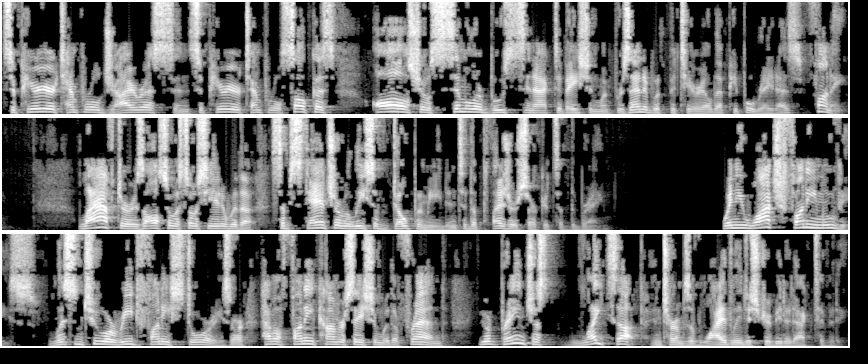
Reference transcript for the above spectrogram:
superior temporal gyrus and superior temporal sulcus all show similar boosts in activation when presented with material that people rate as funny. Laughter is also associated with a substantial release of dopamine into the pleasure circuits of the brain. When you watch funny movies, listen to or read funny stories, or have a funny conversation with a friend, your brain just lights up in terms of widely distributed activity.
